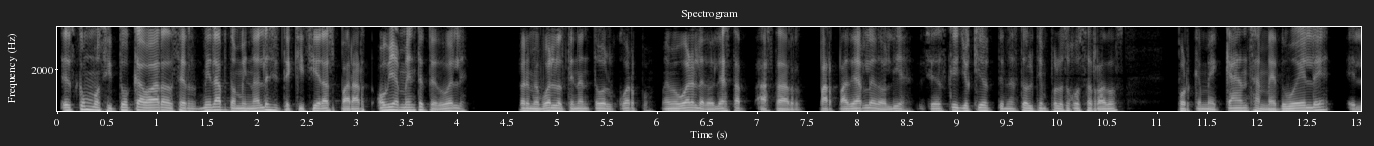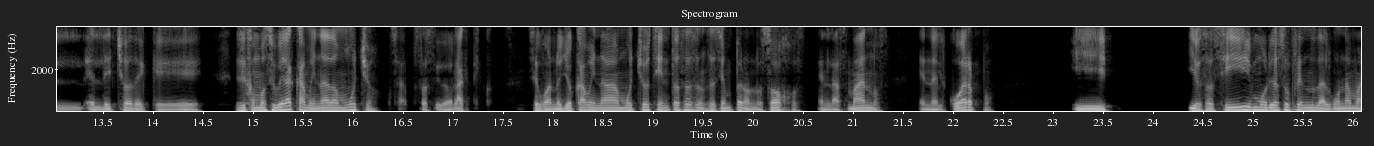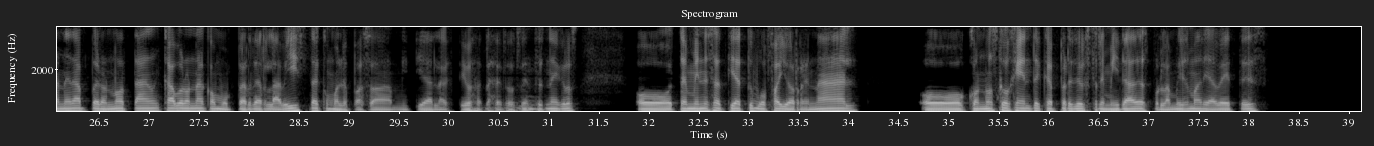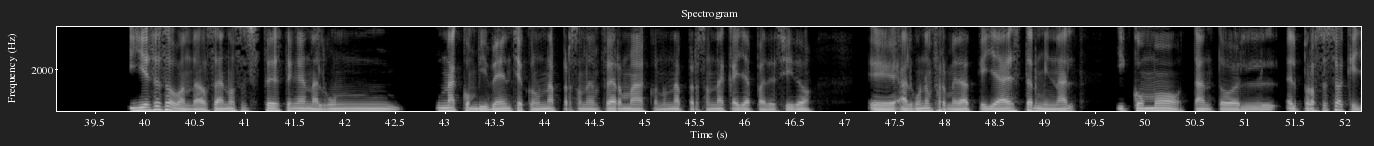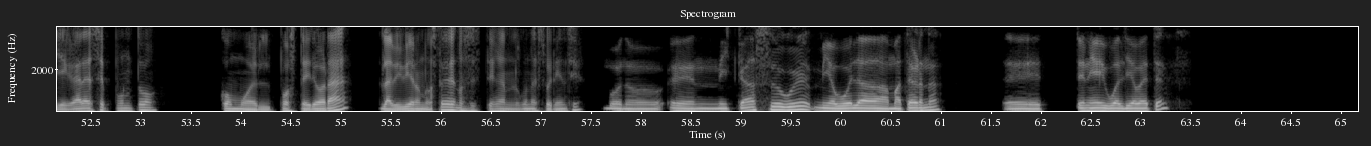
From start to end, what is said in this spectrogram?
es como si tú acabaras de hacer mil abdominales y te quisieras parar. Obviamente te duele, pero mi abuelo lo tenía en todo el cuerpo. A mi abuelo le dolía hasta, hasta parpadear le dolía. Decía, es que yo quiero tener todo el tiempo los ojos cerrados porque me cansa, me duele el, el hecho de que... Es como si hubiera caminado mucho, o sea, pues ácido láctico. O cuando yo caminaba mucho siento esa sensación, pero en los ojos, en las manos, en el cuerpo. Y, y o sea, sí murió sufriendo de alguna manera, pero no tan cabrona como perder la vista, como le pasó a mi tía, la, tío- la de los lentes negros. O también esa tía tuvo fallo renal. O conozco gente que ha perdido extremidades por la misma diabetes. Y es eso, banda. O sea, no sé si ustedes tengan algún una convivencia con una persona enferma, con una persona que haya padecido eh, alguna enfermedad que ya es terminal y cómo tanto el, el proceso a que llegara a ese punto como el posterior a la vivieron ustedes. No sé si tengan alguna experiencia. Bueno, en mi caso, güey, mi abuela materna eh, tenía igual diabetes.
